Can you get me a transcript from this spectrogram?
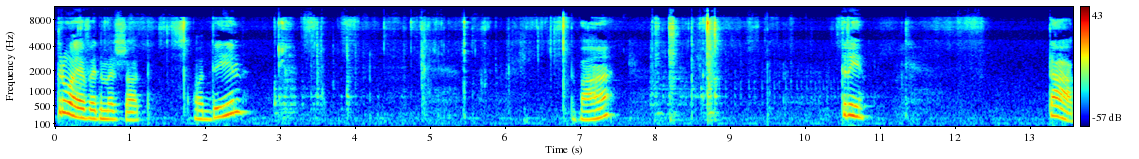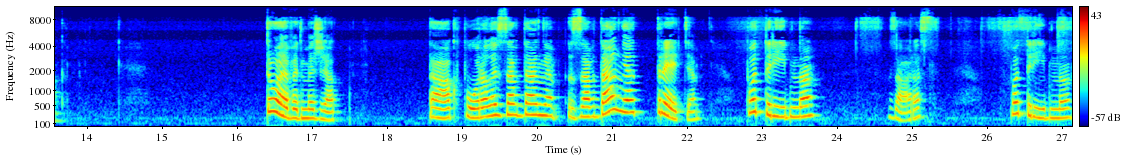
Троє ведмежат. Один, два, три. Так. Троє ведмежат. Так, впорались з завданням. Завдання третє. Потрібно. Зараз. Потрібно.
